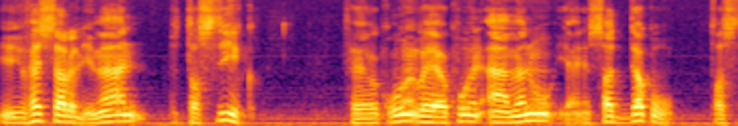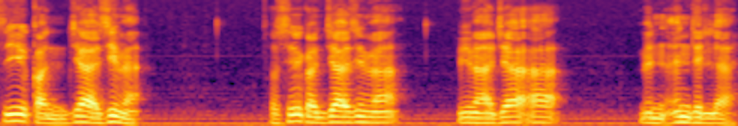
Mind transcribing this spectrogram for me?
يفسر الإيمان بالتصديق. فيكون ويكون آمنوا يعني صدقوا تصديقا جازما. تصديقا جازما بما جاء من عند الله.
